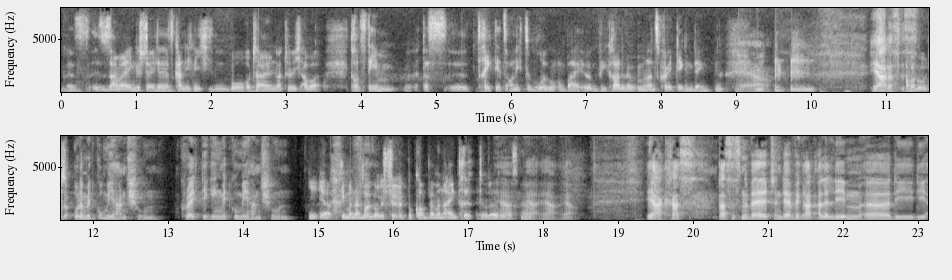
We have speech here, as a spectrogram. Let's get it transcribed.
das sei mal hingestellt, jetzt kann ich nicht beurteilen natürlich, aber trotzdem, das äh, trägt jetzt auch nicht zur Beruhigung bei, irgendwie, gerade wenn man ans Crate-Digging denkt. Ne? Ja, ja, das ist. Aber gut. Oder, oder mit Gummihandschuhen. Crate-Digging mit Gummihandschuhen. Ja, die man dann so übergestülpt bekommt, wenn man eintritt oder ja, sowas. Ja, ja, ja. Ja, ja krass das ist eine Welt, in der wir gerade alle leben, äh, die, die,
